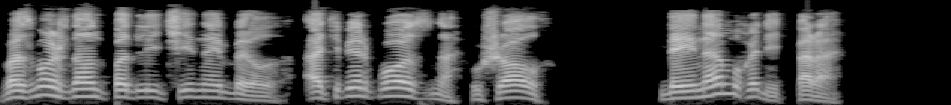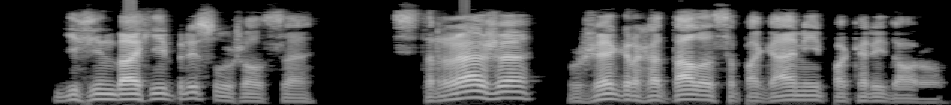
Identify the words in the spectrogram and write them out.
Возможно, он под личиной был, а теперь поздно, ушел. Да и нам уходить пора». Диффенбахий прислушался. Стража уже грохотала сапогами по коридору.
